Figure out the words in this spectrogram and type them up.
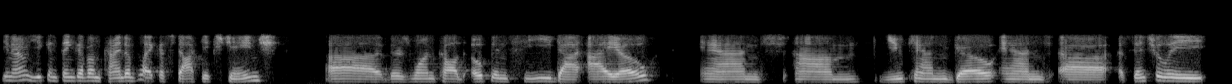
You know, you can think of them kind of like a stock exchange. Uh, there's one called OpenSea.io, and um, you can go and uh, essentially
